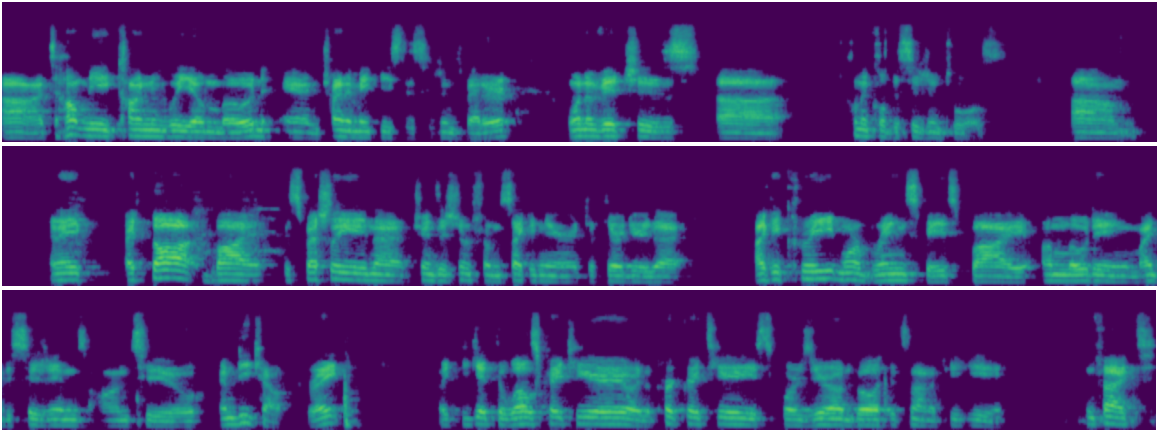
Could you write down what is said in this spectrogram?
uh, to help me cognitively unload and try to make these decisions better. One of which is uh, clinical decision tools. Um, and I, I thought by, especially in that transition from second year to third year, that I could create more brain space by unloading my decisions onto MD-Calc, right? Like you get the Wells criteria or the PERC criteria, you score zero on both, it's not a PE. In fact,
